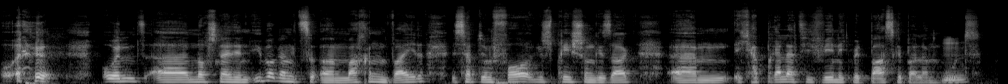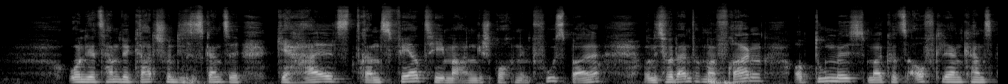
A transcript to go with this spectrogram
und äh, noch schnell den Übergang zu äh, machen, weil ich habe dem Vorgespräch schon gesagt, ähm, ich habe relativ wenig mit Basketball am mhm. Hut. Mhm. Und jetzt haben wir gerade schon dieses ganze Gehaltstransfer-Thema angesprochen im Fußball. Und ich wollte einfach mal fragen, ob du mich mal kurz aufklären kannst,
